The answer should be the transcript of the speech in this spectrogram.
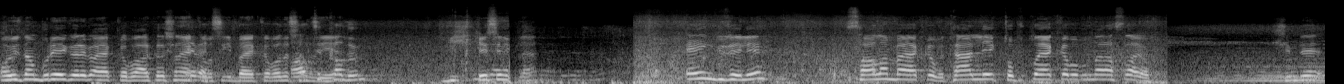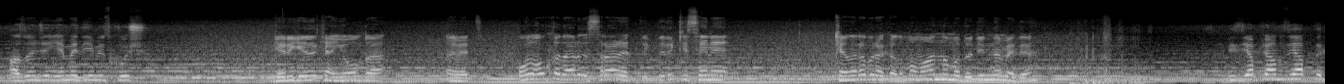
O yüzden buraya göre bir ayakkabı, arkadaşın ayakkabısı gibi bir ayakkabı alırsanız altı iyi. kalın, dişli Kesinlikle. En güzeli sağlam bir ayakkabı. Terlik, topuklu ayakkabı bunlar asla yok. Şimdi az önce yemediğimiz kuş geri gelirken yolda evet ona o kadar ısrar ettik. Dedik ki seni kenara bırakalım ama anlamadı, dinlemedi. Biz yapacağımızı yaptık.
